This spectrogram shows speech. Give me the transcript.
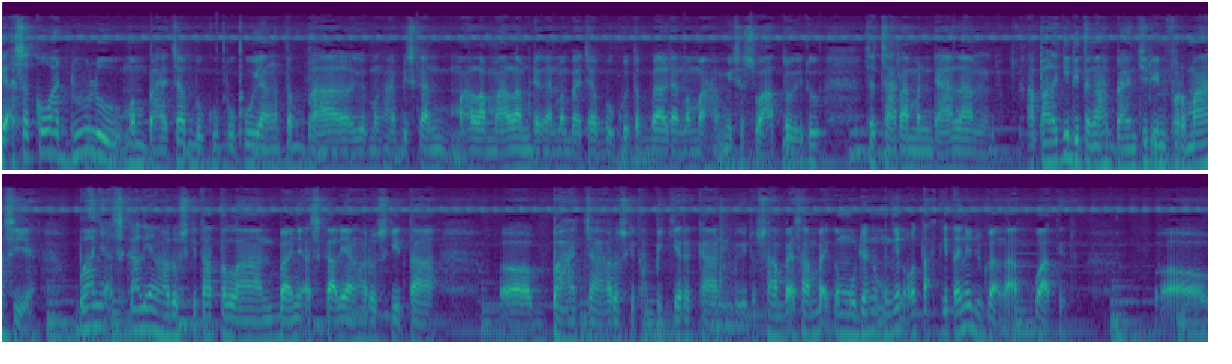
nggak sekuat dulu membaca buku-buku yang tebal menghabiskan malam-malam dengan membaca buku tebal dan memahami sesuatu itu secara mendalam. Apalagi di tengah banjir informasi ya banyak sekali yang harus kita telan banyak sekali yang harus kita uh, baca harus kita pikirkan begitu. Sampai-sampai kemudian mungkin otak kita ini juga nggak kuat itu uh,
